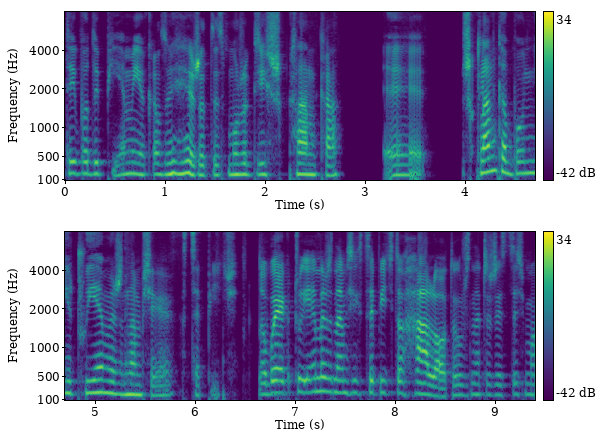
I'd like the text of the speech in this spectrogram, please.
tej wody pijemy i okazuje się, że to jest może gdzieś szklanka e, szklankę, bo nie czujemy, że nam się chce pić. No bo jak czujemy, że nam się chce pić, to halo, to już znaczy, że jesteśmy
